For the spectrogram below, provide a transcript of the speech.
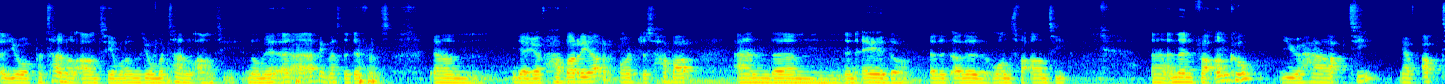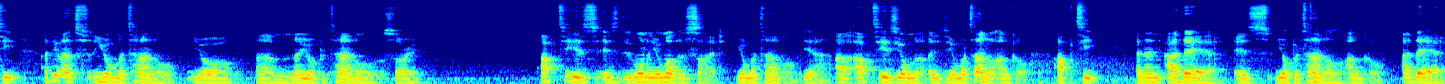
uh, your paternal auntie and one of them is your maternal auntie? Normally, I, I think that's the difference. Um, yeah, you have Habaryar or just Habar and um, and Eeddo are the other ones for auntie. Uh, and then for uncle, you have Abti. You have Abti. I think that's your maternal. Your um, no, your paternal. Sorry. Abti is, is one on your mother's side. Your maternal. Yeah. Uh, Abti is your is your maternal uncle. Abti, and then Adeer is your paternal uncle. Adeer.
